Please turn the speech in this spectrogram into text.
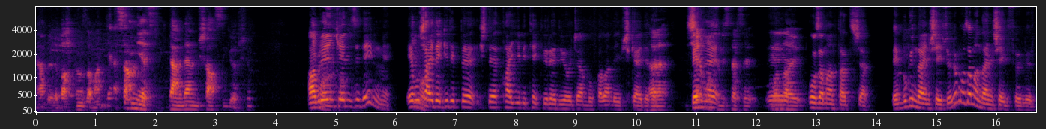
ya böyle baktığın zaman. Ya samimiyetsizlik. Yani benim şahsi görüşüm. Olursa kendisi değil mi? Ebu. Said'e gidip de işte Tayyip'i tekfir ediyor hocam bu falan deyip şikayet eder. He. Şey Benle- olsun isterse. Ee, Vallahi o zaman tartışacağım. Ben bugün de aynı şeyi söylüyorum, o zaman da aynı şeyi söylüyorum.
